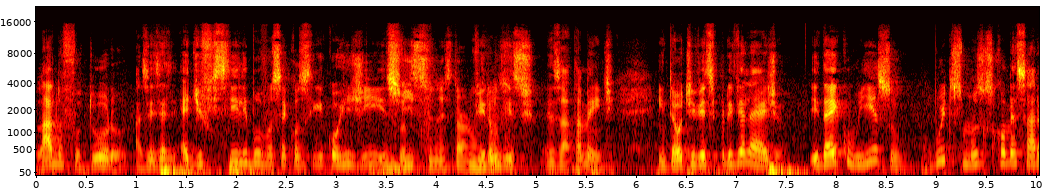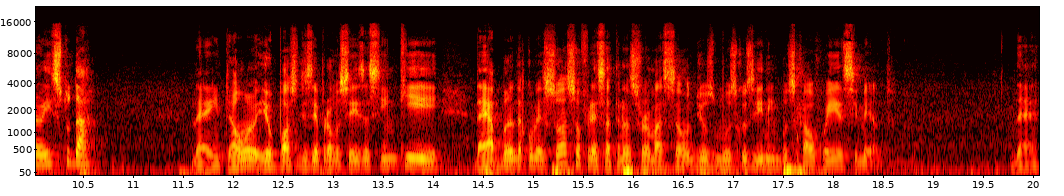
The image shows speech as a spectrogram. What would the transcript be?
lá no futuro, às vezes é, é dificílimo você conseguir corrigir isso. Vício, né? Se torna um Vira um vício. vício, exatamente. Então eu tive esse privilégio. E daí com isso, muitos músicos começaram a estudar. Né? Então eu posso dizer para vocês assim que daí a banda começou a sofrer essa transformação de os músicos irem buscar o conhecimento. Né?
